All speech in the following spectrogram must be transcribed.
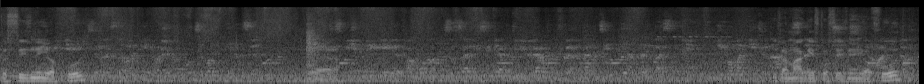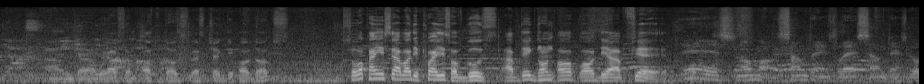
to seasoning your food. Are Maggis to season your food. And uh, we have some hot dogs. Let's check the hot dogs. So what can you say about the prices of goods? Have they gone up or they are fair? Yeah, it's normal. Sometimes less, sometimes go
